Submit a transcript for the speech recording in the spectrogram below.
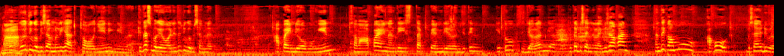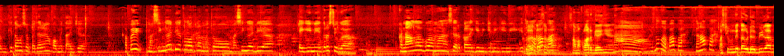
Nah. tapi gue juga bisa melihat cowoknya ini gimana. Kita sebagai wanita juga bisa melihat apa yang dia omongin sama apa yang nanti step yang dia lanjutin itu sejalan gak kita bisa nilai. Misalkan nanti kamu aku misalnya dia bilang kita nggak usah pacaran yang komit aja. Tapi masih nggak dia keluar sama cowok masih nggak dia kayak gini. Terus juga kenal nggak gue sama circle gini gini gini? Itu nggak apa-apa. sama, sama keluarganya. Heeh, itu nggak apa-apa. Kenapa? Pas kita udah bilang,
